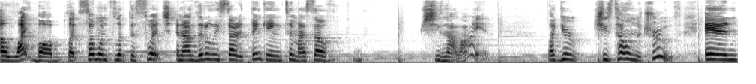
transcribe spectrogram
a light bulb, like someone flipped a switch. And I literally started thinking to myself, she's not lying. Like you're she's telling the truth. And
